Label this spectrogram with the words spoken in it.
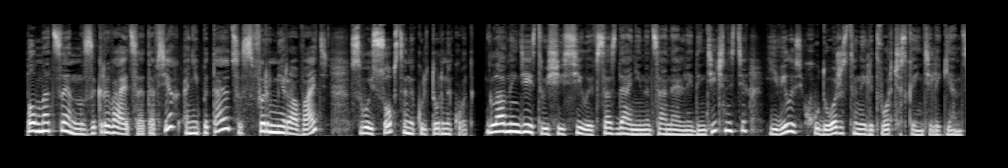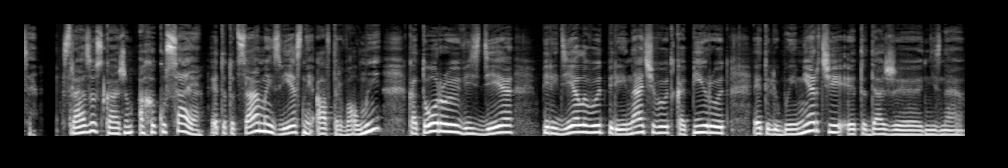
полноценно закрывается ото всех, они пытаются сформировать свой собственный культурный код. Главной действующей силой в создании национальной идентичности явилась художественная или творческая интеллигенция. Сразу скажем о Хакусае. Это тот самый известный автор волны, которую везде переделывают, переиначивают, копируют. Это любые мерчи, это даже, не знаю,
